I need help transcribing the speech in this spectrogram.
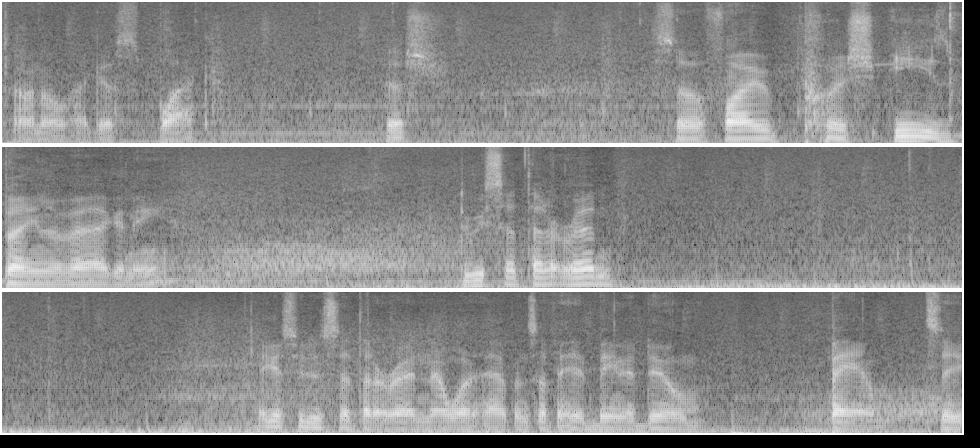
I don't know, I guess black-ish. So if I push E's Bane of Agony, do we set that at red? I guess we just set that at red. Now what happens if I hit Bane of Doom? Bam. See?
